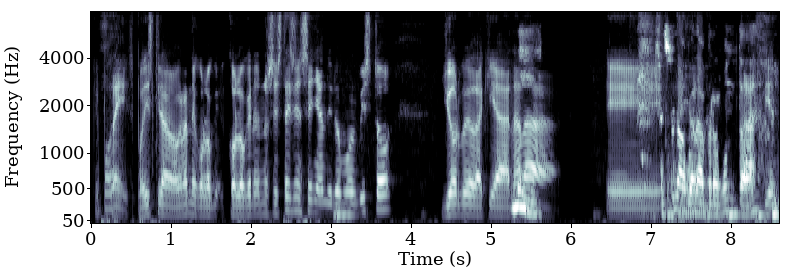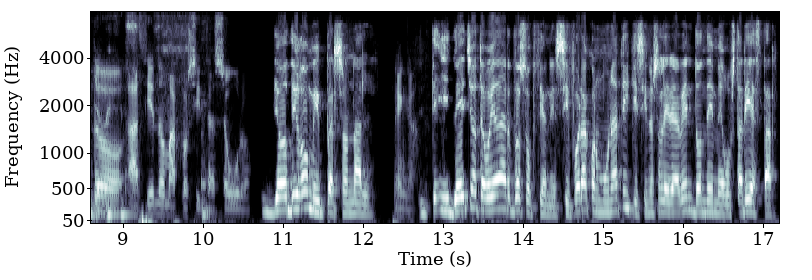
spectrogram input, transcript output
Que podéis, podéis tirar a lo grande con lo que, con lo que nos estáis enseñando y lo hemos visto. Yo os veo de aquí a nada. eh, Es una buena pregunta, ¿eh? haciendo, haciendo más cositas, seguro. Yo digo mi personal. Venga. Y de hecho te voy a dar dos opciones. Si fuera con Munatic y si no saliera bien, ¿dónde me gustaría estar?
